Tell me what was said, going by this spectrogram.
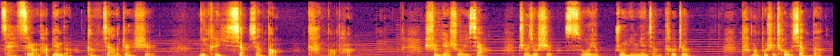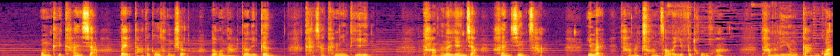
再次让它变得更加的真实。你可以想象到、看到它。顺便说一下，这就是所有著名演讲的特征。他们不是抽象的。我们可以看一下。伟大的沟通者罗纳德·里根，看一下肯尼迪，他们的演讲很精彩，因为他们创造了一幅图画，他们利用感官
